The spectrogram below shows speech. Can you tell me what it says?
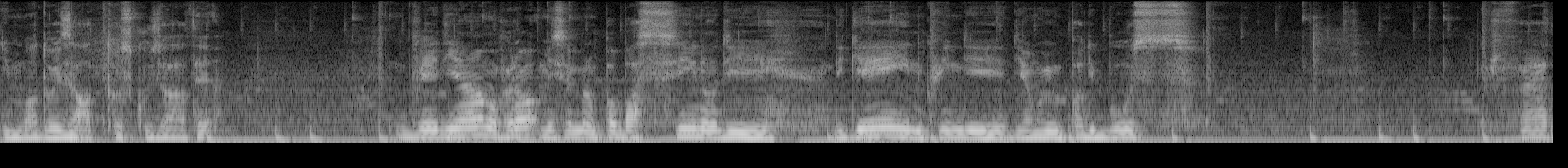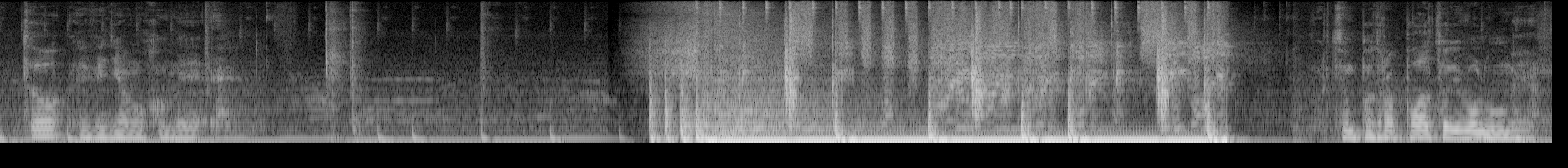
in modo esatto scusate. Vediamo però mi sembra un po' bassino di, di gain quindi diamogli un po' di boost. Perfetto e vediamo come forse un po' troppo alto di volume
